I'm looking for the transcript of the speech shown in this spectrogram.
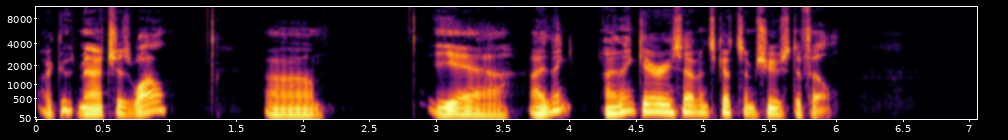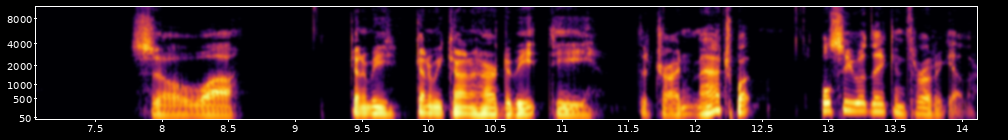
a good match as well. Um, yeah, I think I think Area 7's got some shoes to fill. So uh gonna be gonna be kind of hard to beat the the Trident match, but we'll see what they can throw together.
